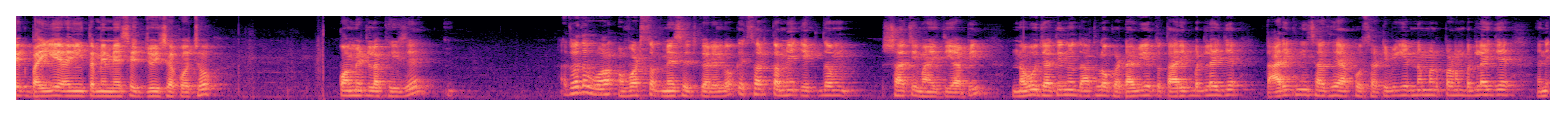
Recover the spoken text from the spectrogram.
એક ભાઈએ અહીં તમે મેસેજ જોઈ શકો છો. કોમેન્ટ લખી છે. અથવા તો વોટ્સઅપ મેસેજ કરેલો કે સર તમે એકદમ સાચી માહિતી આપી. નવો જાતિનો દાખલો કઢાવીએ તો તારીખ બદલાઈ જાય. તારીખની સાથે આખો સર્ટિફિકેટ નંબર પણ બદલાઈ જાય અને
